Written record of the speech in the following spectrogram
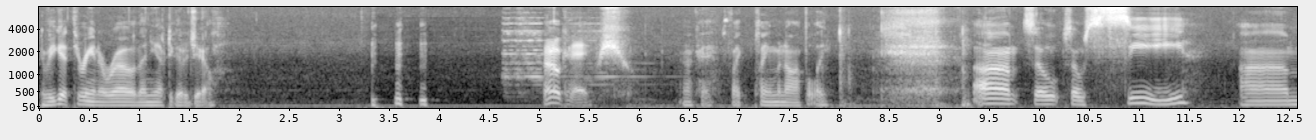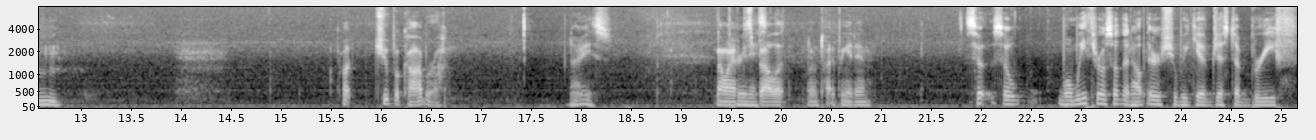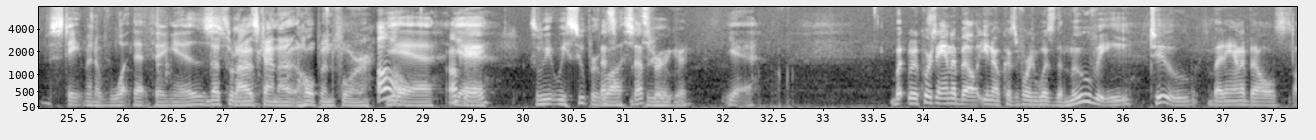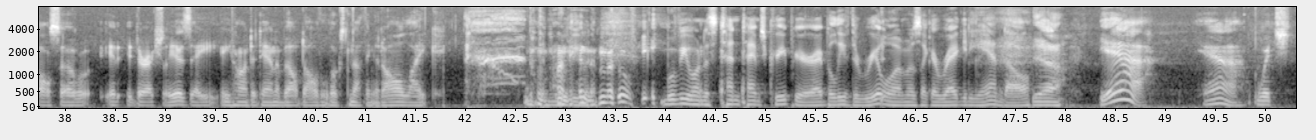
If you get three in a row, then you have to go to jail. okay. Phew. Okay. It's like playing Monopoly. Um. So so C. Um. What chupacabra? Nice. No, I have Very to nice. spell it. I'm typing it in. So so when we throw something out there, should we give just a brief statement of what that thing is? That's what I was kind of hoping for. Oh. yeah. Okay. Yeah. So we, we super That's, glossed that's through. very good. Yeah. But, but of course, Annabelle, you know, because of course it was the movie too. But Annabelle's also it, it- there actually is a, a haunted Annabelle doll that looks nothing at all like the one in the movie. Movie one is ten times creepier. I believe the real one was like a Raggedy Ann doll, Yeah. Yeah, yeah, which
